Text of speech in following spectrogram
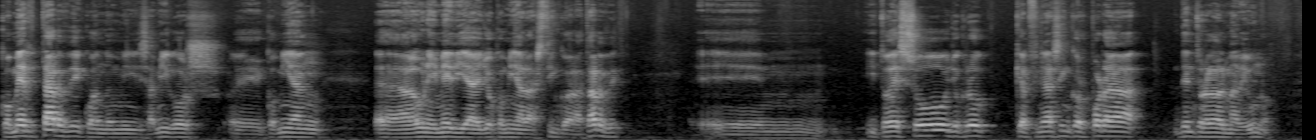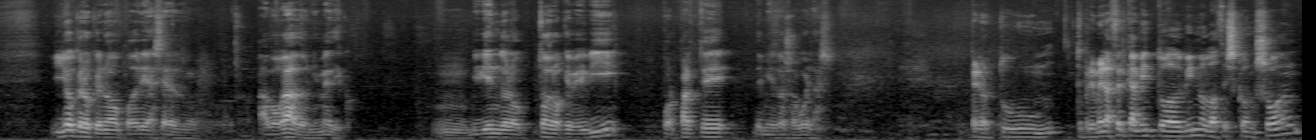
comer tarde cuando mis amigos eh, comían a la una y media, yo comía a las cinco de la tarde. Eh, y todo eso yo creo que al final se incorpora dentro del alma de uno. Y yo creo que no podría ser abogado ni médico, mm, viviendo todo lo que viví por parte de mis dos abuelas. Pero tu, tu primer acercamiento al vino lo haces con Soan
